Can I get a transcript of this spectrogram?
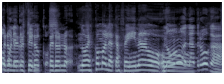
pero me componentes refiero, químicos. pero no, no es como la cafeína o... o- No, la droga.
